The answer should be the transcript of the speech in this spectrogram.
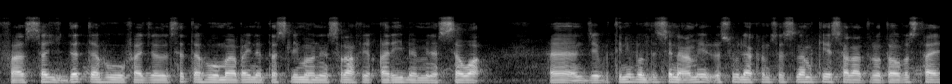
فسجدته فجلسته ما بين التسليم والانصراف قريبا من السواء হ্যাঁ যে তিনি বলতেছেন আমি রসুল আকরম সাল্লামকে সালাতরত অবস্থায়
